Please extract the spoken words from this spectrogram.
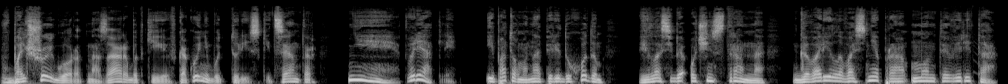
В большой город на заработки, в какой-нибудь туристский центр? Нет, вряд ли. И потом она перед уходом Вела себя очень странно, говорила во сне про Монте-Верита.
